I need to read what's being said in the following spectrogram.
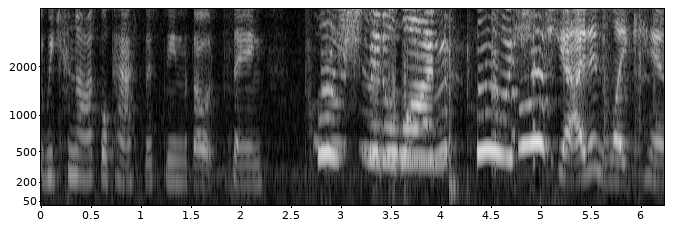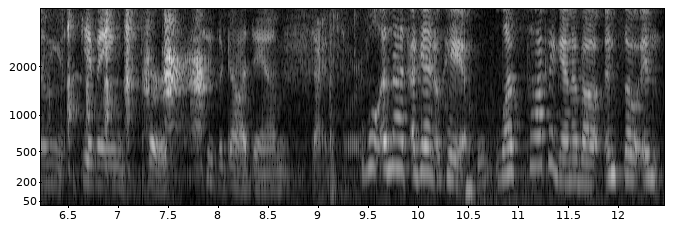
we cannot go past this scene without saying, "Push, little one, push." Push. Yeah, I didn't like him giving birth to the goddamn dinosaurs. Well, and that again, okay, let's talk again about and so in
